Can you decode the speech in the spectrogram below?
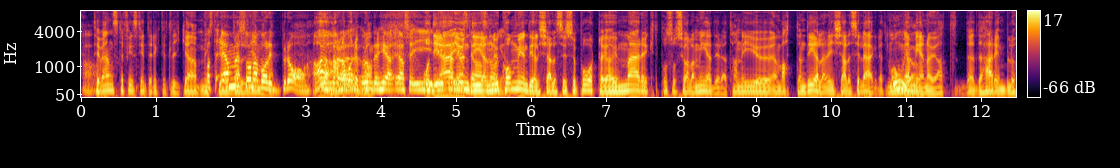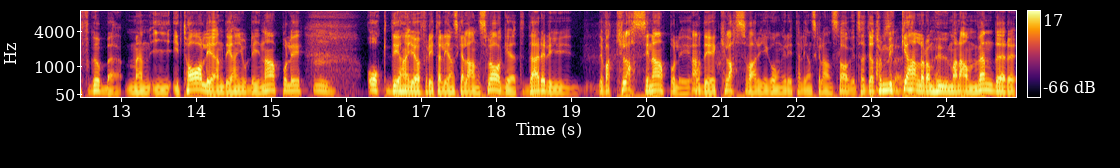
Ja, ja. Till vänster finns det inte riktigt lika mycket Fast att välja Emerson har varit bra. Ja, ja, han har varit bra. Under hel, alltså i Och det är ju en del, nu kommer ju en del Chelsea-supportrar, jag har ju märkt på sociala medier att han är ju en vattendelare i Chelsea-lägret. Många Oh ja. menar ju att det, det här är en bluffgubbe, men i Italien, det han gjorde i Napoli, Mm. och det han gör för italienska landslaget, där är det ju, det var klass i Napoli Ja. och det är klass varje gång i det italienska landslaget. Så jag tror Absolut. mycket handlar om hur man använder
